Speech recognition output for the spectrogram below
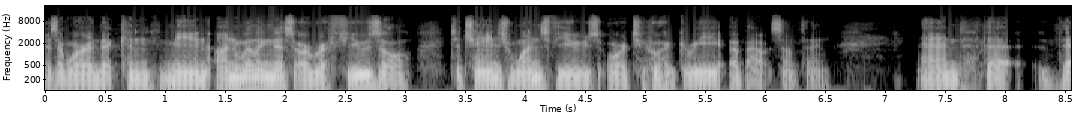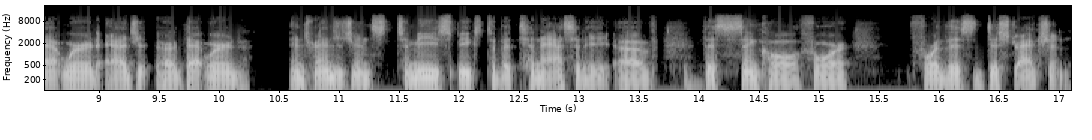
is a word that can mean unwillingness or refusal to change one's views or to agree about something. And that that word agi- or that word intransigence to me speaks to the tenacity of this sinkhole for for this distraction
